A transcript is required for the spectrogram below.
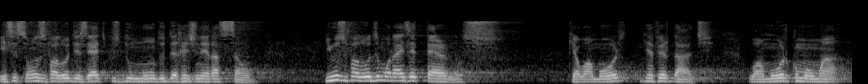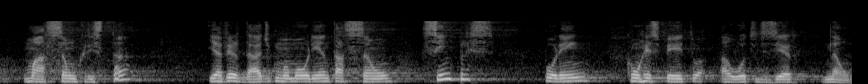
Esses são os valores éticos do mundo da regeneração. E os valores morais eternos, que é o amor e a verdade. O amor como uma, uma ação cristã e a verdade como uma orientação simples, porém com respeito ao outro dizer não.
